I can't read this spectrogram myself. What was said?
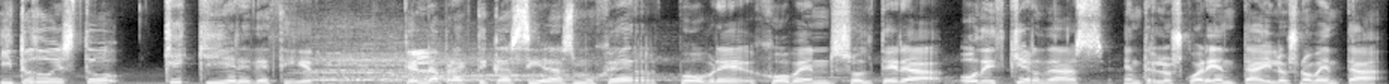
Y todo esto ¿Qué quiere decir? Que en la práctica si eras mujer, pobre, joven, soltera o de izquierdas, entre los 40 y los 90,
